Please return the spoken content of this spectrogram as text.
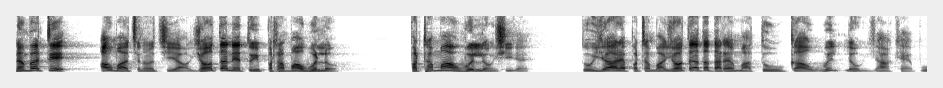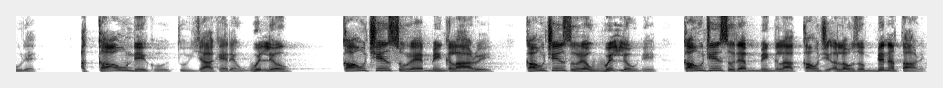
နံပါတ်1အောက်မှာကျွန်တော်ကြည့်အောင်ယောသတ်နဲ့သူပထမဝိလုံပထမဝိလုံရှိတယ် သူရတဲ့ပထမယောသတ်အတ္တထဲမှာသူကဝိလုံရခဲ့ဘူးတယ်အကောင်းတွေကိုသူရခဲ့တဲ့ဝိလုံကောင်းချင်းဆိုတဲ့မင်္ဂလာတွေကောင်းချင်းဆိုတဲ့ဝိလုံတွေကောင်းချင်းဆိုတဲ့မင်္ဂလာကောင်းချင်းအလုံးစုံမျက်နှာသားတွေ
